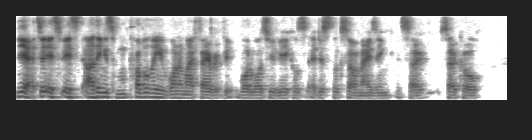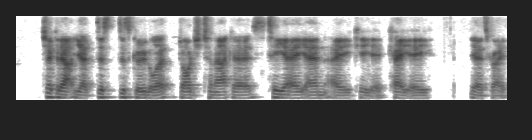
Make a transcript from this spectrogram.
yeah, it's, it's it's I think it's probably one of my favorite World War II vehicles. It just looks so amazing. It's so so cool. Check it out. Yeah, just just Google it. Dodge Tanaka. It's T A N A K E. Yeah, it's great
